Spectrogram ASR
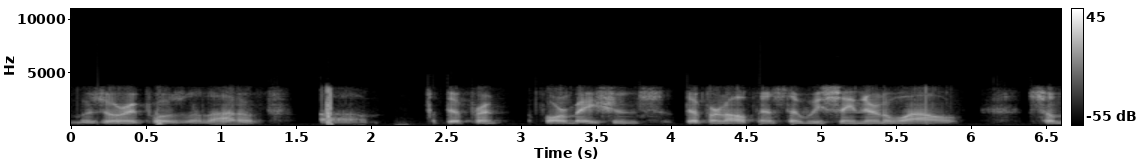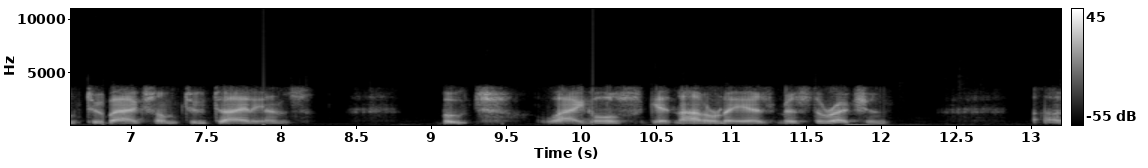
Missouri poses a lot of uh, different formations, different offense that we've seen in a while. Some two backs, some two tight ends, boots, waggles, getting out on the edge, misdirection. Uh,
